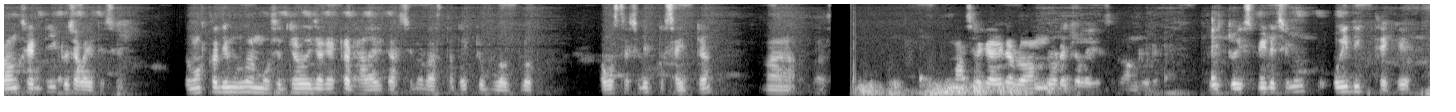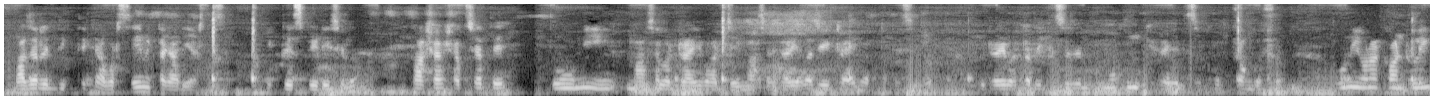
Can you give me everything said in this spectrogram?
রং সাইড দিয়ে একটু চালাইতেছে। তো মুক্তাদিমুল্লার মসজিদের ওই জায়গায় একটা ঢালাই কাজ ছিল, রাস্তাটা একটু ব্লক ব্লক অবস্থা ছিল একটু সাইডটা। মাছের গাড়িটা রং রোডে চলে গেছে, রং রোডে একটু স্পিডে ছিল, ওই দিক থেকে, বাজারের দিক থেকে আবার সেম একটা গাড়ি আসতেছে। একটু স্পিডে ছিল। তো আসার সাথে সাথে তো উনি মাছালার ড্রাইভার যে মাছের গাড়িওয়ালা, যেই ড্রাইভারটাতে ছিল ড্রাইভারটা দেখতেছে যে মুখোমুখি হয়ে যাচ্ছে খুব সংঘর্ষ। উনি ওনার কন্ট্রোলিং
